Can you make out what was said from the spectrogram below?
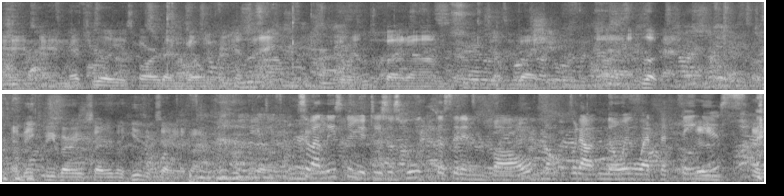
and and that's really as far as I'm going for tonight. You know, but um, but uh, look, it makes me very excited that he's excited about it. So at least can you tease us who does it involve without knowing what the thing It, is? it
